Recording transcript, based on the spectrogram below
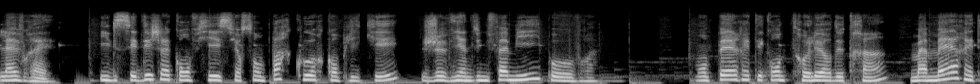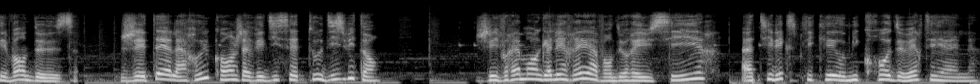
la vraie. Il s'est déjà confié sur son parcours compliqué, je viens d'une famille pauvre. Mon père était contrôleur de train, ma mère était vendeuse. J'étais à la rue quand j'avais 17 ou 18 ans. J'ai vraiment galéré avant de réussir, a-t-il expliqué au micro de RTL.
